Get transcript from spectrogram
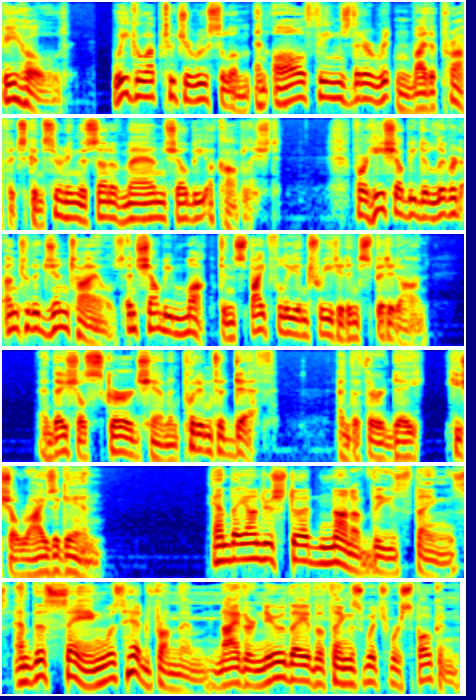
Behold, we go up to Jerusalem, and all things that are written by the prophets concerning the Son of Man shall be accomplished. For he shall be delivered unto the Gentiles, and shall be mocked, and spitefully entreated, and spitted on. And they shall scourge him, and put him to death. And the third day he shall rise again. And they understood none of these things, and this saying was hid from them, neither knew they the things which were spoken.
